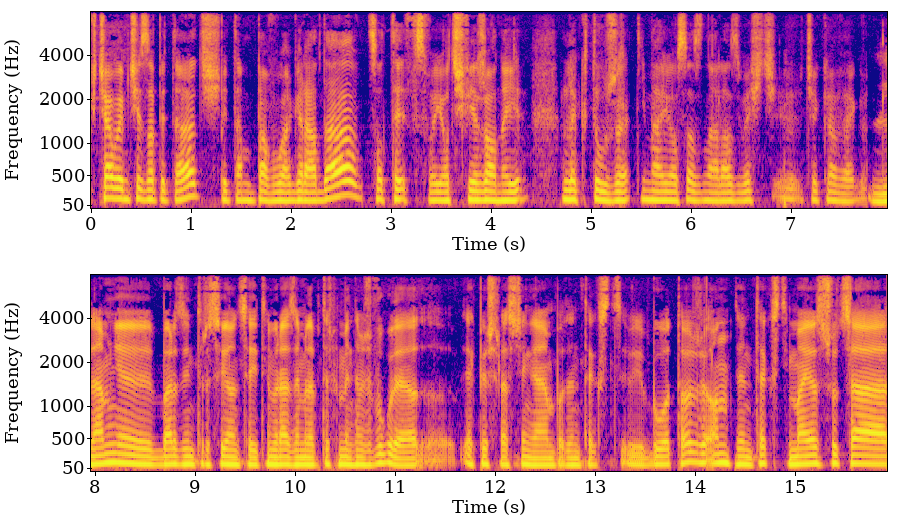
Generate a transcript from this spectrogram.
Chciałem Cię zapytać, pytam Pawła Grada, co Ty w swojej odświeżonej lekturze Timajosa znalazłeś e, ciekawego? Dla mnie bardzo interesujące i tym razem, ale też pamiętam, że w ogóle jak pierwszy raz sięgałem po ten tekst, było to, że on, ten tekst Timajos rzuca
